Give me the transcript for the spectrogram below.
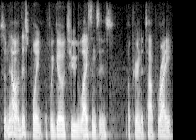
So now at this point, if we go to licenses up here in the top right,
